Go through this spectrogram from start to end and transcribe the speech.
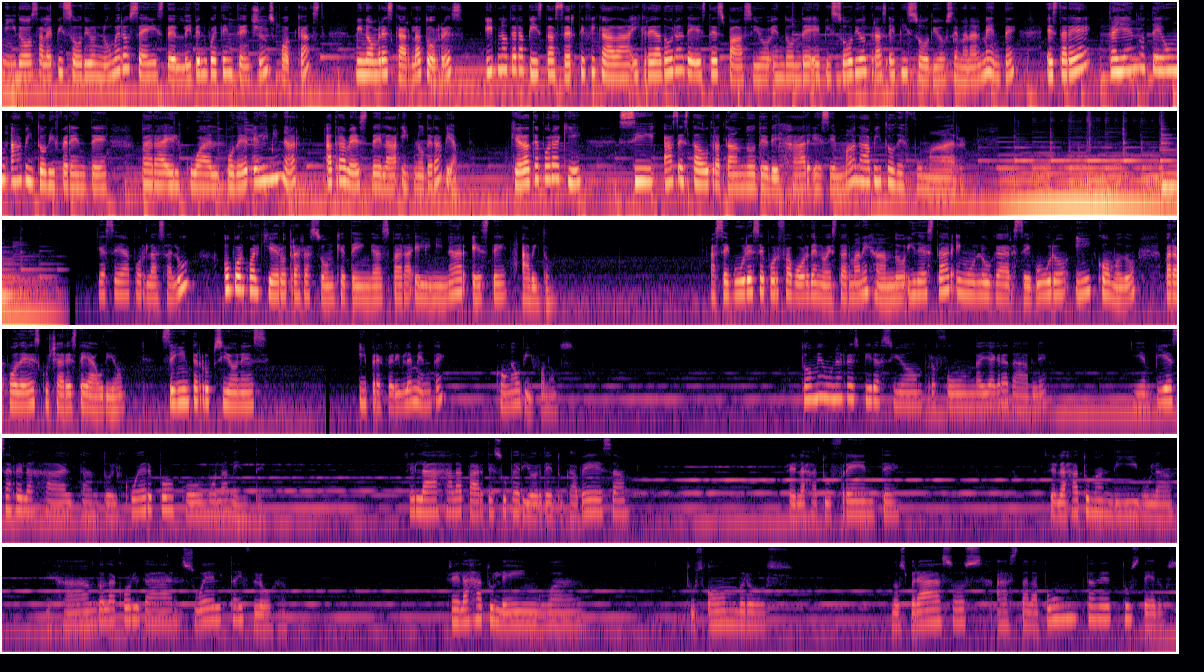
Bienvenidos al episodio número 6 de Living with Intentions podcast. Mi nombre es Carla Torres, hipnoterapista certificada y creadora de este espacio en donde episodio tras episodio semanalmente estaré trayéndote un hábito diferente para el cual poder eliminar a través de la hipnoterapia. Quédate por aquí si has estado tratando de dejar ese mal hábito de fumar. Ya sea por la salud o por cualquier otra razón que tengas para eliminar este hábito. Asegúrese por favor de no estar manejando y de estar en un lugar seguro y cómodo para poder escuchar este audio, sin interrupciones y preferiblemente con audífonos. Tome una respiración profunda y agradable y empieza a relajar tanto el cuerpo como la mente. Relaja la parte superior de tu cabeza, relaja tu frente, relaja tu mandíbula, dejándola colgar suelta y floja. Relaja tu lengua, tus hombros, los brazos hasta la punta de tus dedos.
